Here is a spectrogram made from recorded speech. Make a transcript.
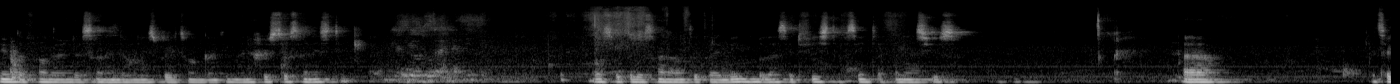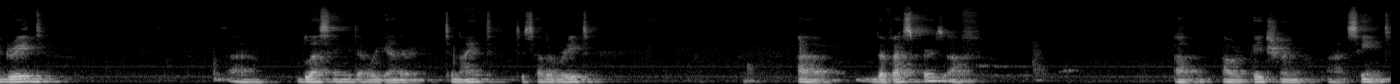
name of the Father and the Son and the Holy Spirit, one God, Amen. Christus Anesti. Also to Lusana Antitaibin, blessed feast of Saint Athanasius. Uh, it's a great uh, blessing that we gather tonight to celebrate uh, the Vespers of uh, our patron uh, saint.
